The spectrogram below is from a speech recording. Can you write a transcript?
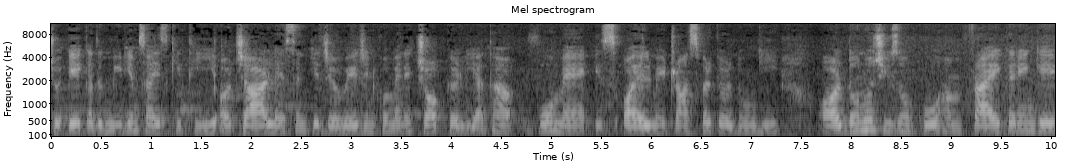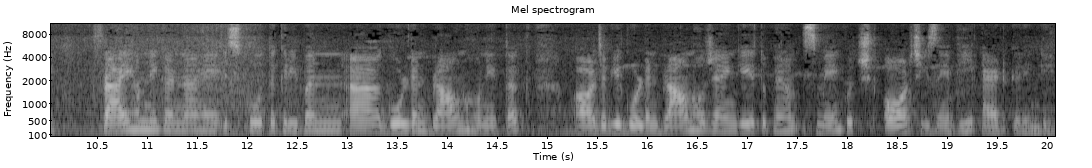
जो एक अदद मीडियम साइज़ की थी और चार लहसुन के जवे, जिनको मैंने चॉप कर लिया था, वो मैं इस ऑयल में ट्रांसफ़र कर दूँगी और दोनों चीज़ों को हम फ्राई करेंगे। फ्राई हमने करना है इसको तकरीबन गोल्डन ब्राउन होने तक और जब ये गोल्डन ब्राउन हो जाएँगे तो फिर हम इसमें कुछ और चीज़ें भी ऐड करेंगे।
